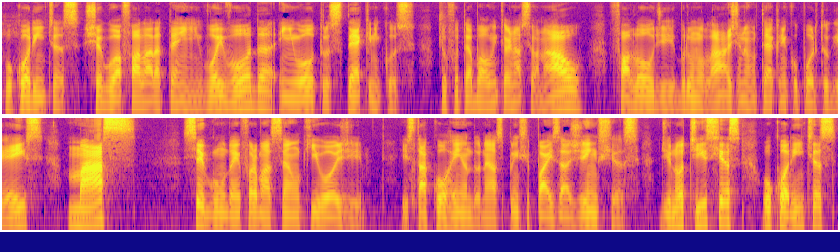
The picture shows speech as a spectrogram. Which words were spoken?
O Corinthians chegou a falar até em Voivoda, em outros técnicos do futebol internacional, falou de Bruno Lage, um técnico português, mas, segundo a informação que hoje está correndo nas né, principais agências de notícias, o Corinthians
